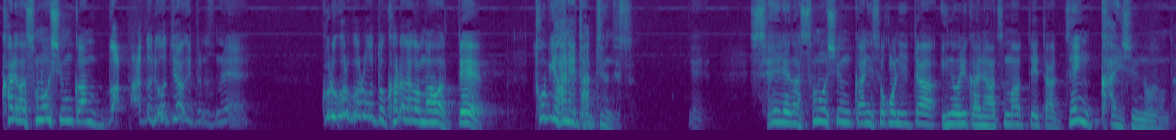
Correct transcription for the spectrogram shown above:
彼はその瞬間バーッと両手を上げてですねくるくるくると体が回って飛び跳ねたっていうんです。精霊がその瞬間にそこにいた祈り会に集まっていた全回収に臨んだ。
